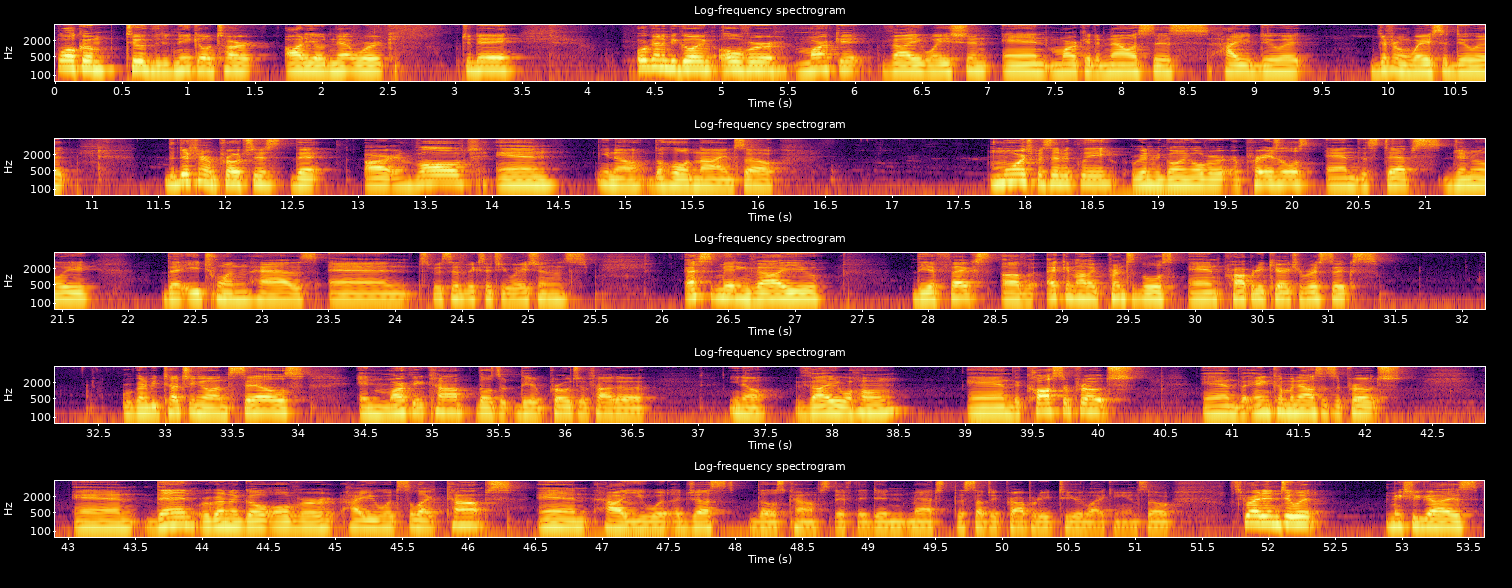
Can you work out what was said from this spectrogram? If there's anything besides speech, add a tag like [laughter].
Welcome to the Deniko Tartt Audio Network. Today, we're going to be going over market valuation and market analysis, how you do it, different ways to do it, the different approaches that are involved, and you know the whole nine. So, more specifically, we're going to be going over appraisals and the steps generally that each one has, and specific situations, estimating value the effects of economic principles and property characteristics. We're going to be touching on sales and market comp. Those are the approach of how to, you know, value a home, and the cost approach, and the income analysis approach. And then we're going to go over how you would select comps and how you would adjust those comps if they didn't match the subject property to your liking. And so let's go right into it. Make sure you guys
